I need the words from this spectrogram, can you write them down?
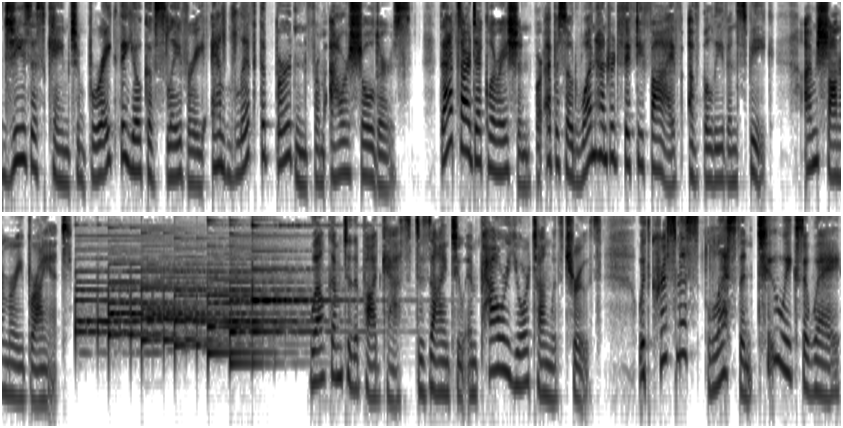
Jesus came to break the yoke of slavery and lift the burden from our shoulders. That's our declaration for episode 155 of Believe and Speak. I'm Shauna Marie Bryant. Welcome to the podcast designed to empower your tongue with truth. With Christmas less than two weeks away,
